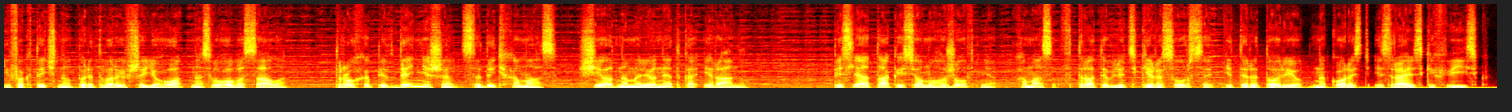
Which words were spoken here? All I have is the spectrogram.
і фактично перетворивши його на свого васала. Трохи південніше сидить Хамас, ще одна маріонетка Ірану. Після атаки 7 жовтня Хамас втратив людські ресурси і територію на користь ізраїльських військ.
